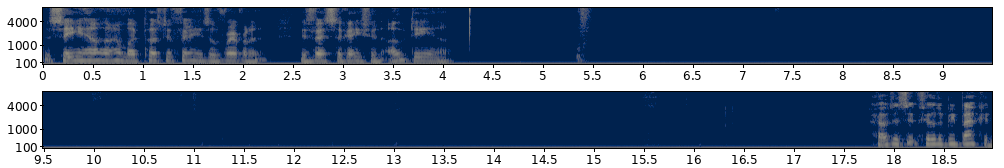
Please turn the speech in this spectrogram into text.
To see how, how my personal feelings of relevant investigation? Oh dear. How does it feel to be back in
